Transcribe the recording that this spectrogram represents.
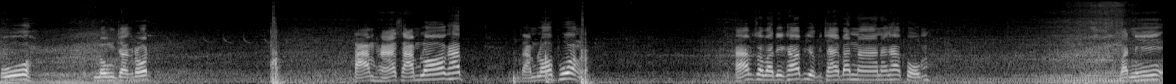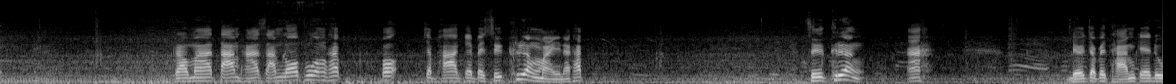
โอ้ลงจากรถ ตามหาสามล้อครับสามล้อพ่วง ครับสวัสดีครับอยู่กับชายบ้านนานะครับผม วันนี้ เรามาตามหาสามล้อพ่วงครับ เพราะจะพาแกไปซื้อเครื่องใหม่นะครับ ซื้อเครื่องอะเดี๋ยวจะไปถามแกดู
